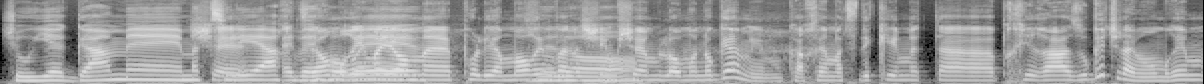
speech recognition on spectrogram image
שהוא יהיה גם אה, מצליח את והורה. זה אומרים היום אה, פוליאמורים ואנשים לא- שהם לא מונוגמים. ככה הם מצדיקים את הבחירה הזוגית שלהם. הם אומרים,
